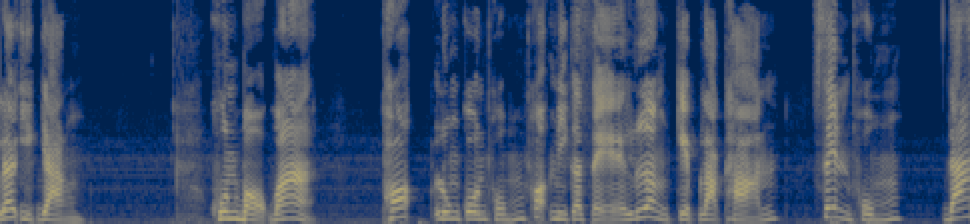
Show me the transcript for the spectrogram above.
แล้วอีกอย่าง คุณบอกว่า เพราะ ลุงโกนผม เพราะมีกระแสเรื่องเก็บหลักฐาน เส้นผมได้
